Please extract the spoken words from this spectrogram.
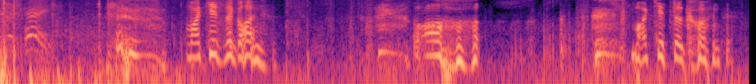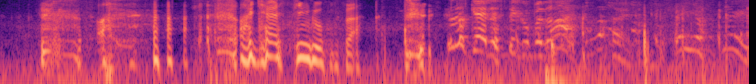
You okay? My kids are gone. Oh. My kids are gone. I get a single for that. Not getting a single for that. No.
